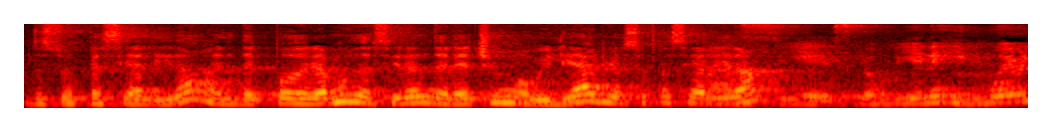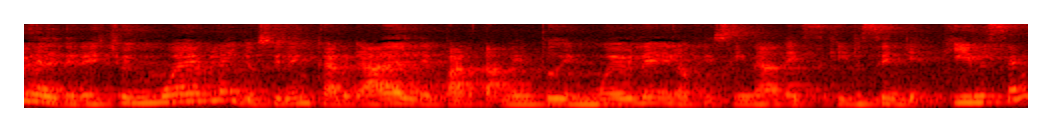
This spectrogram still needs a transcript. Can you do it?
de su especialidad. El de, podríamos decir el derecho inmobiliario, su especialidad. Así es, los bienes inmuebles, el derecho inmueble. Yo soy la encargada del departamento de inmuebles en la oficina de Skilsen y Skilsen.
